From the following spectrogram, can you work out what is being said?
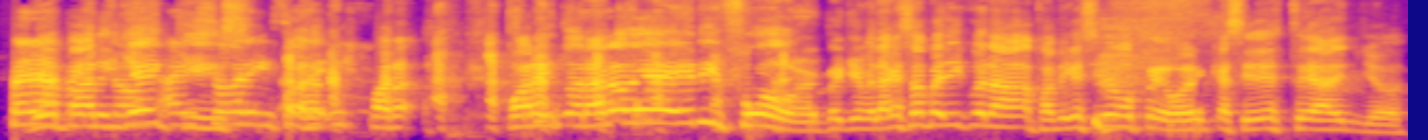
Espera, de Patty perdón. Ay, Jenkins, sorry, sorry. para, para ignorar lo de 84, porque verdad que esa película para mí que ha sido lo peor casi de este año.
